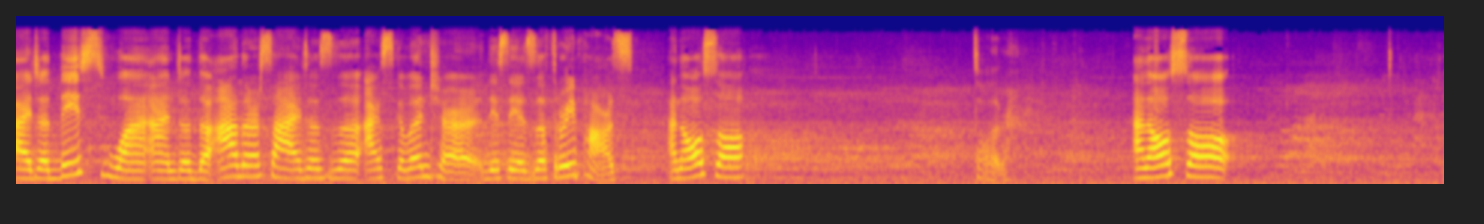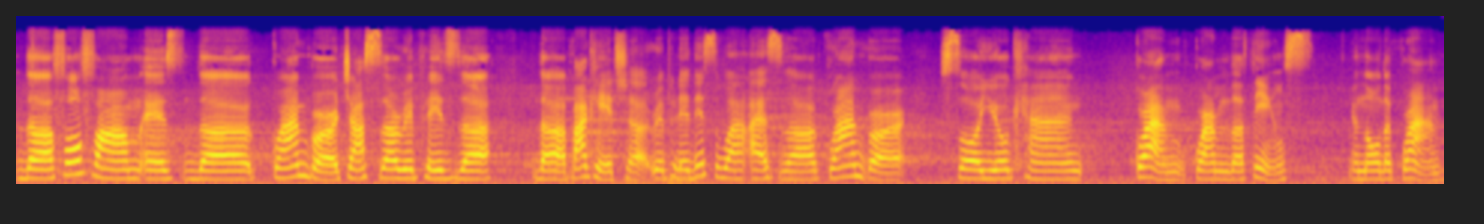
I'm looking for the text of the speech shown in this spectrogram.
at this one and the other side the excavator. This is the three parts and also and also the fourth arm is the grabber just uh, replace the the bucket uh, replace this one as the grabber so you can grab grab the things. You know the grab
